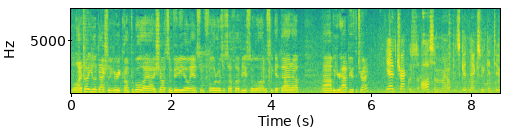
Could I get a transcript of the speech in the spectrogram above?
Well, I thought you looked actually very comfortable. I, I shot some video and some photos and stuff of you, so we'll obviously get that up. Uh, but you're happy with the track? Yeah, the track was awesome. I hope it's good next weekend too.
